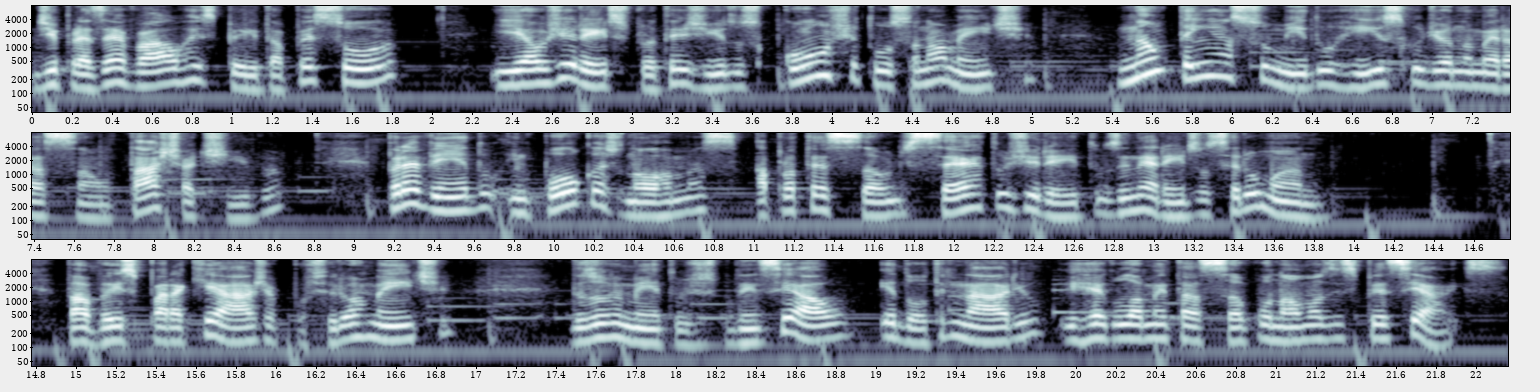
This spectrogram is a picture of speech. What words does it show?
de preservar o respeito à pessoa e aos direitos protegidos constitucionalmente, não tenha assumido o risco de enumeração taxativa, prevendo em poucas normas a proteção de certos direitos inerentes ao ser humano talvez para que haja, posteriormente, desenvolvimento jurisprudencial e doutrinário e regulamentação por normas especiais.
